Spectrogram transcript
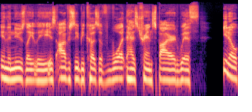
in the news lately is obviously because of what has transpired with, you know,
